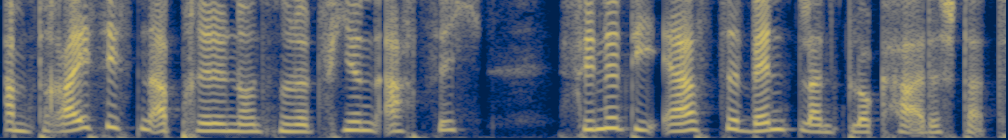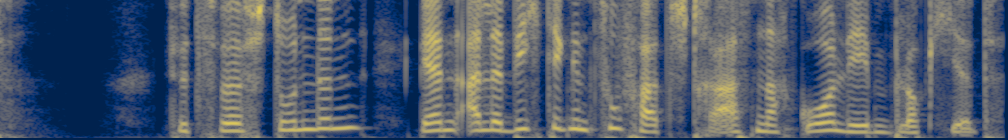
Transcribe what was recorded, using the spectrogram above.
Am 30. April 1984 findet die erste Wendlandblockade statt. Für zwölf Stunden werden alle wichtigen Zufahrtsstraßen nach Gorleben blockiert.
